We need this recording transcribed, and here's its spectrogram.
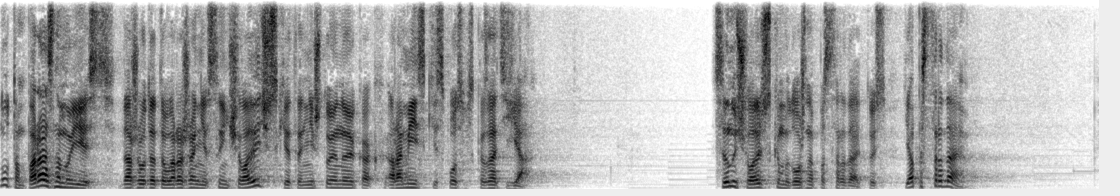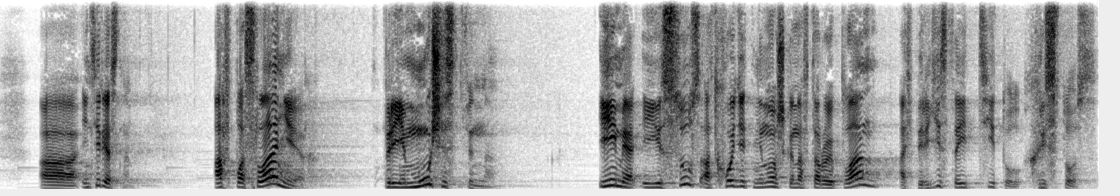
Ну, там по-разному есть. Даже вот это выражение «сын человеческий» – это не что иное, как арамейский способ сказать «я». Сыну человеческому должно пострадать. То есть я пострадаю. А, интересно. А в посланиях преимущественно имя Иисус отходит немножко на второй план, а впереди стоит титул «Христос».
